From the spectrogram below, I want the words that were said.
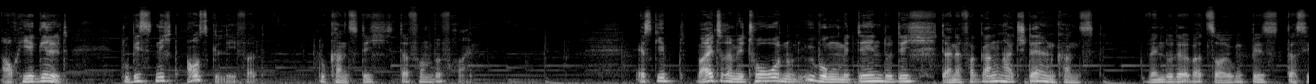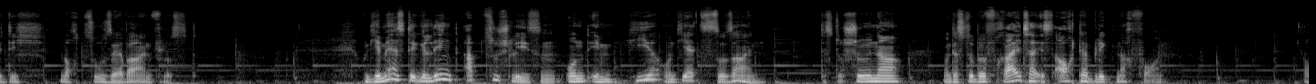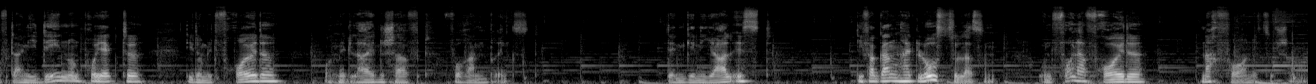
Auch hier gilt, du bist nicht ausgeliefert. Du kannst dich davon befreien. Es gibt weitere Methoden und Übungen, mit denen du dich deiner Vergangenheit stellen kannst, wenn du der Überzeugung bist, dass sie dich noch zu sehr beeinflusst. Und je mehr es dir gelingt, abzuschließen und im Hier und Jetzt zu sein, desto schöner und desto befreiter ist auch der Blick nach vorn. Auf deine Ideen und Projekte, die du mit Freude und mit Leidenschaft voranbringst. Denn genial ist, die Vergangenheit loszulassen und voller Freude nach vorne zu schauen.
